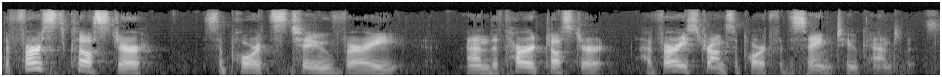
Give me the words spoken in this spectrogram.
The first cluster supports two very, and the third cluster have very strong support for the same two candidates.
